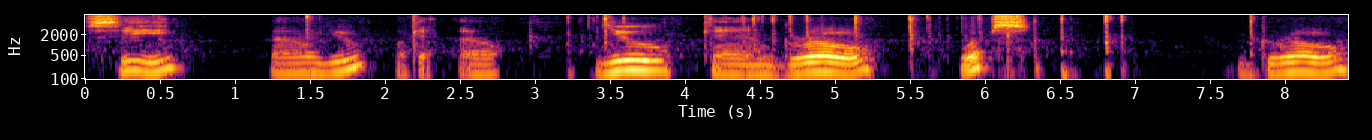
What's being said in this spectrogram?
See how you okay how you can grow whoops grow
